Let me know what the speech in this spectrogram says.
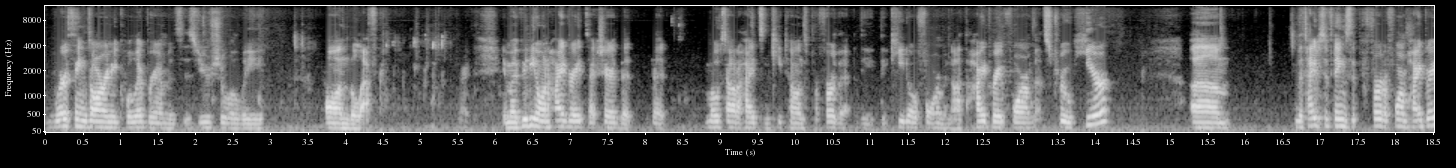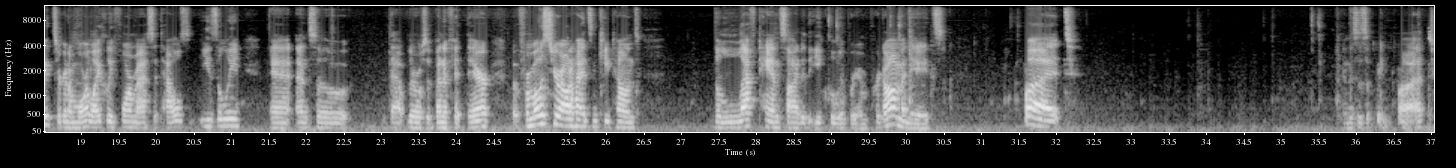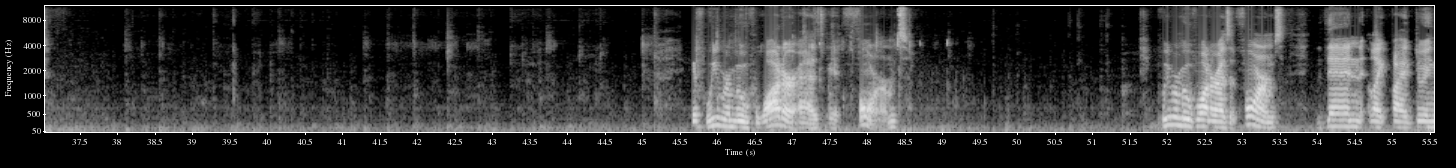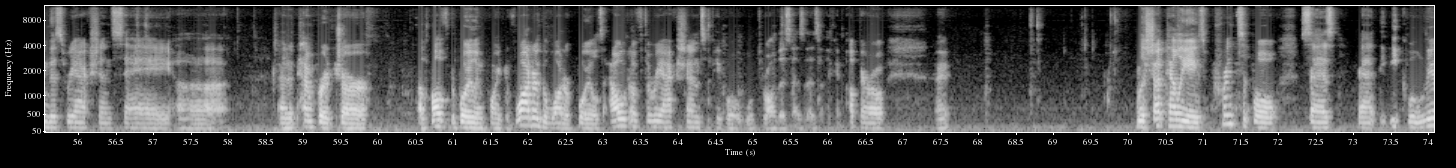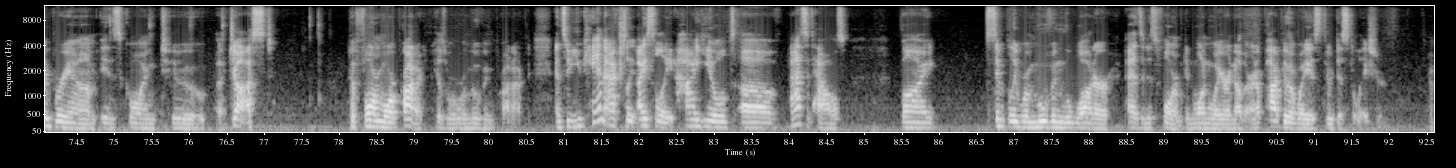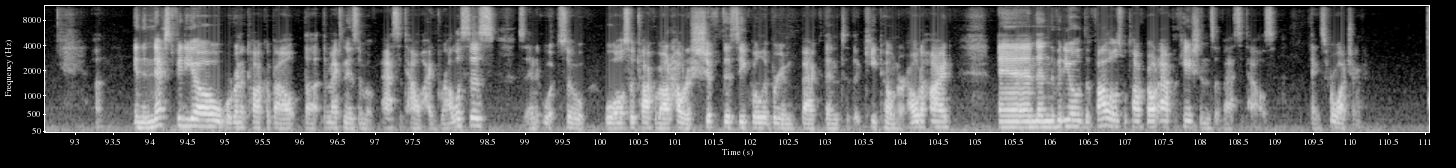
where things are in equilibrium is, is usually on the left. Right. In my video on hydrates, I shared that that most aldehydes and ketones prefer the, the, the keto form and not the hydrate form. That's true here. Um, the types of things that prefer to form hydrates are going to more likely form acetals easily. And, and so that there was a benefit there. But for most of your aldehydes and ketones, the left-hand side of the equilibrium predominates. But, and this is a big but, if we remove water as it forms, if we remove water as it forms, then like by doing this reaction, say uh, at a temperature above the boiling point of water, the water boils out of the reaction. Some people will draw this as, as like an up arrow, right? Le Chatelier's principle says that the equilibrium is going to adjust to form more product because we're removing product. And so you can actually isolate high yields of acetals by simply removing the water as it is formed in one way or another. And a popular way is through distillation. Uh, in the next video, we're going to talk about the, the mechanism of acetal hydrolysis. And it, so we'll also talk about how to shift this equilibrium back then to the ketone or aldehyde. And then the video that follows will talk about applications of acetals. Thanks for watching.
